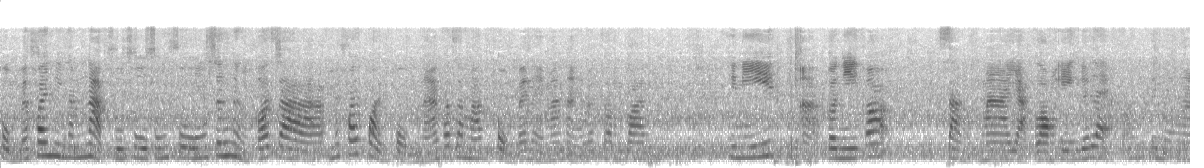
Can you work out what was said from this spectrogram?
ผมไม่ค่อยมีน้ำหนักฟูฟูฟุ้งฟุ้งๆซึ่งหนึ่งก็จะไม่ค่อยปล่อยผมนะ ก็จะมัดผมไปไหนมาไหนประจำวัน ทีนี้อ่าตัวนี้ก็สั่งมาอยากลองเองด้วยแหละว่าเป็นยังไง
